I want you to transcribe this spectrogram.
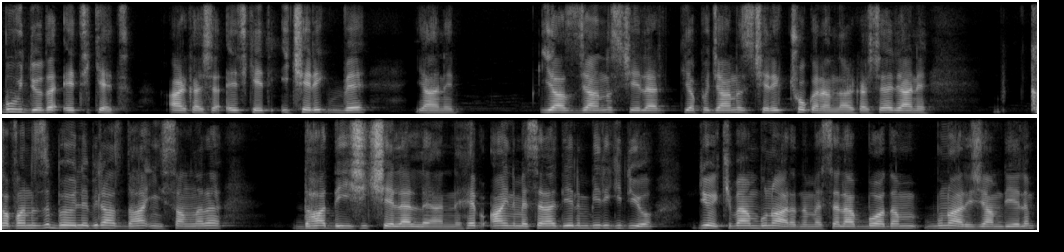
bu videoda etiket. Arkadaşlar etiket, içerik ve yani yazacağınız şeyler, yapacağınız içerik çok önemli arkadaşlar. Yani kafanızı böyle biraz daha insanlara daha değişik şeylerle yani hep aynı mesela diyelim biri gidiyor diyor ki ben bunu aradım mesela bu adam bunu arayacağım diyelim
